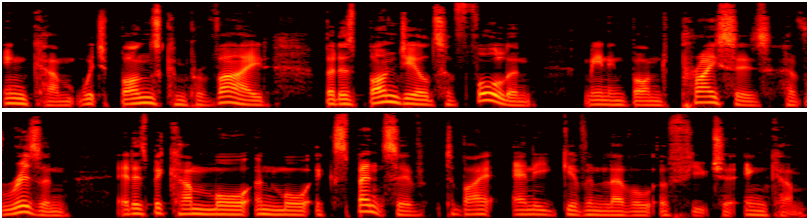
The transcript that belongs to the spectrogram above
income, which bonds can provide, but as bond yields have fallen, meaning bond prices have risen, it has become more and more expensive to buy any given level of future income.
